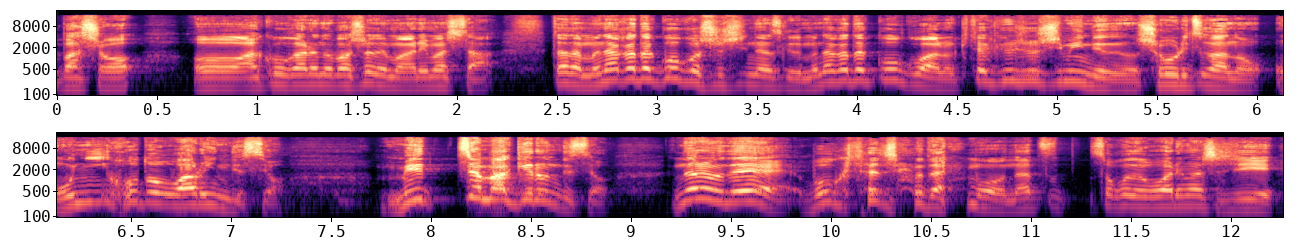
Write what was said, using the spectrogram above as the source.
場所お憧れの場所でもありました。ただ宗像高校出身なんですけど宗像高校はあの北九州市民での勝率があの鬼ほど悪いんですよ。めっちゃ負けるんですよ。なので僕たちの代も夏そこで終わりましたし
